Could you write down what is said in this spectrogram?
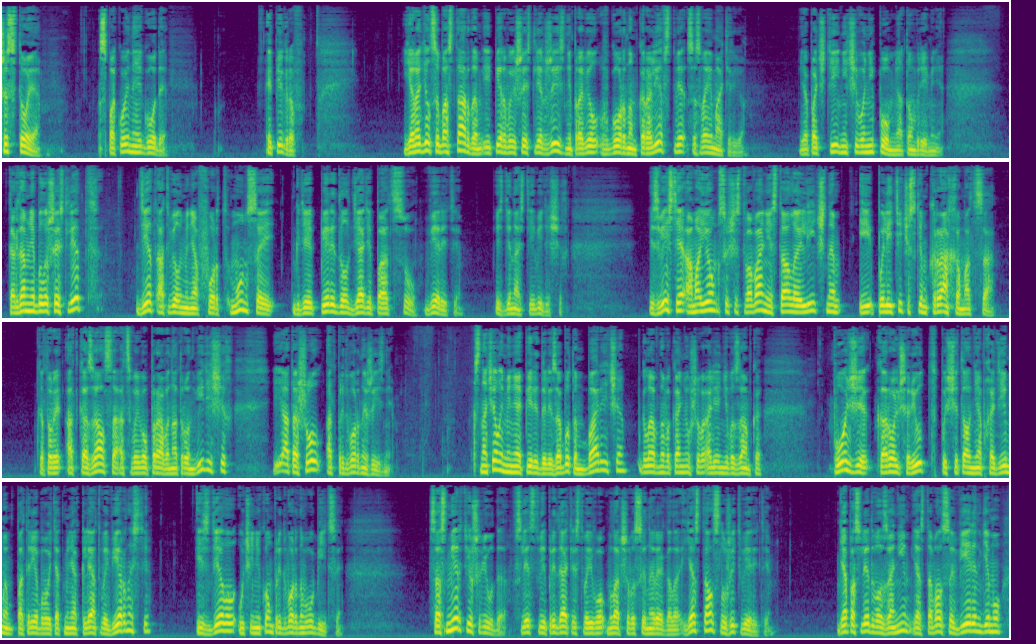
Шестое. Спокойные годы. Эпиграф. Я родился бастардом и первые шесть лет жизни провел в горном королевстве со своей матерью. Я почти ничего не помню о том времени. Когда мне было шесть лет, дед отвел меня в форт Мунсей, где передал дяде по отцу, верите, из династии видящих. Известие о моем существовании стало личным и политическим крахом отца, который отказался от своего права на трон видящих и отошел от придворной жизни. Сначала меня передали заботам Барича, главного конюшева Оленьего замка. Позже король Шрют посчитал необходимым потребовать от меня клятвы верности и сделал учеником придворного убийцы. Со смертью Шрюда, вследствие предательства его младшего сына Регала, я стал служить Верите. Я последовал за ним и оставался верен ему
